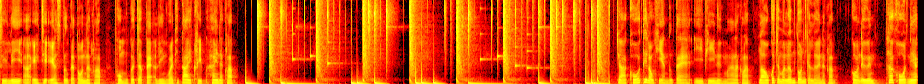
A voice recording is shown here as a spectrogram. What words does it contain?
ซีรีส์ RxJS ตั้งแต่ต้นนะครับ ผมก็จะแปะลิงก์ไว้ที่ใต้คลิปให้นะครับ จากโค้ดที่เราเขียนตั้งแต่ EP 1 มานะครับ เราก็จะมาเริ่มต้นกันเลยนะครับ ก่อนอื่น ถ้าโค้ดเนี้ย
